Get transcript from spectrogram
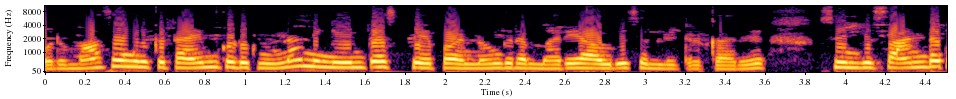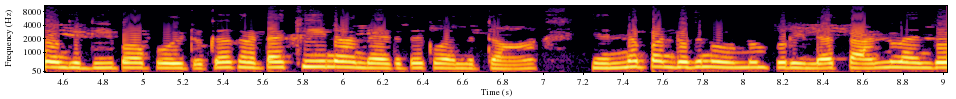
ஒரு மாசம் உங்களுக்கு டைம் கொடுக்கணும்னா நீங்க இன்ட்ரெஸ்ட் பே பண்ணுங்கிற மாதிரி அவரும் சொல்லிட்டு இருக்காரு. ஸோ இந்த சண்டை கொஞ்சம் டீப்பா போயிட்டு இருக்கா. கரெக்டா கீழே அந்த இடத்துக்கு வந்துட்டான். என்ன பண்றதுன்னு ஒன்றும் புரியல. தன் வந்து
